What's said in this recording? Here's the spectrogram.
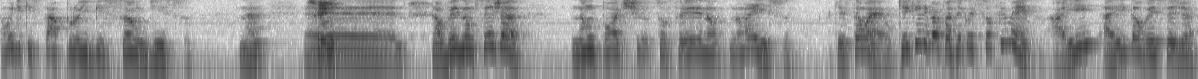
onde que está a proibição disso, né? É, talvez não seja, não pode sofrer, não, não é isso. A questão é, o que, que ele vai fazer com esse sofrimento? Aí, aí talvez seja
